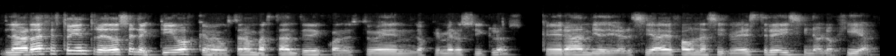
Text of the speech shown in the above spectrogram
La verdad es que estoy entre dos selectivos que me gustaron bastante cuando estuve en los primeros ciclos, que eran biodiversidad de fauna silvestre y sinología.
